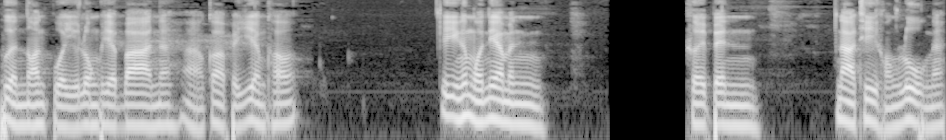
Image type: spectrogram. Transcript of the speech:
เพื่อนนอนป่วยอยู่โรงพยาบาลนะะก็ไปเยี่ยมเขาที่จริงทั้งหมดเนี่ยมันเคยเป็นหน้าที่ของลูกนะ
